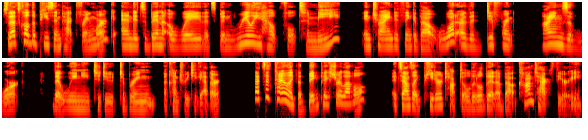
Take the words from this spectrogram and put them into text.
so that's called the peace impact framework and it's been a way that's been really helpful to me in trying to think about what are the different kinds of work that we need to do to bring a country together. That's at kind of like the big picture level. It sounds like Peter talked a little bit about contact theory.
